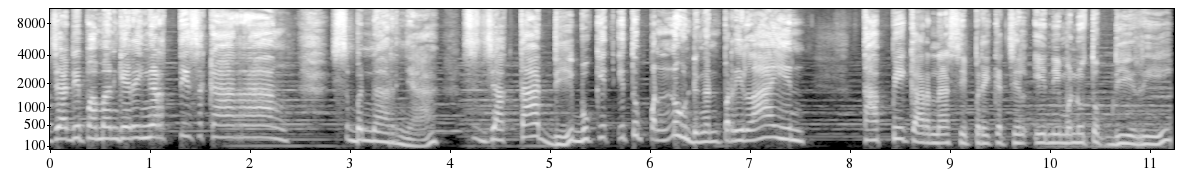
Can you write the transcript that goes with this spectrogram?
jadi Paman Geri ngerti sekarang. Sebenarnya sejak tadi bukit itu penuh dengan peri lain. Tapi karena si peri kecil ini menutup diri,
